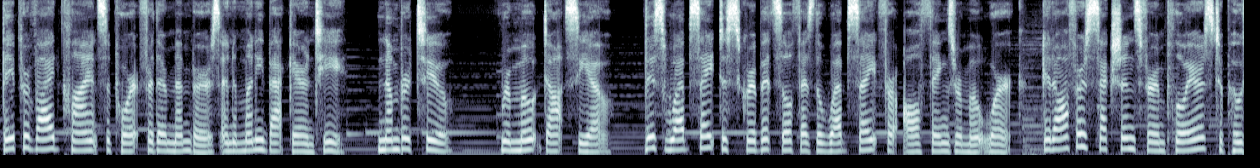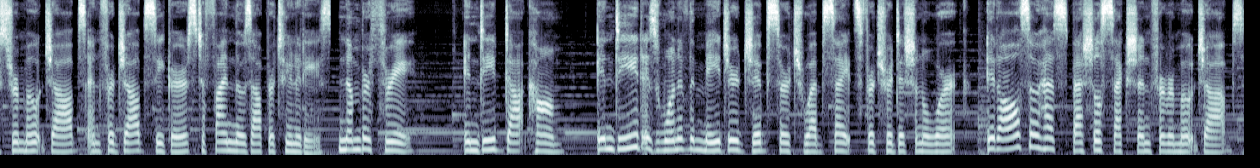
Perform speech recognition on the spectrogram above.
They provide client support for their members and a money-back guarantee. Number 2. Remote.co. This website describes itself as the website for all things remote work. It offers sections for employers to post remote jobs and for job seekers to find those opportunities. Number 3. Indeed.com. Indeed is one of the major job search websites for traditional work. It also has special section for remote jobs.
